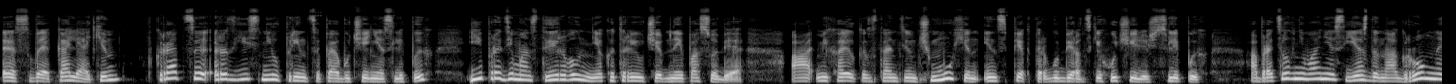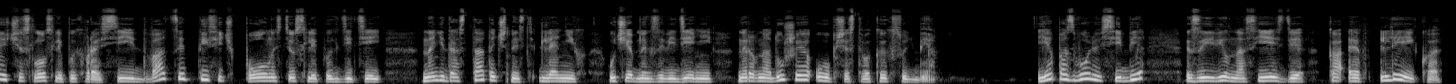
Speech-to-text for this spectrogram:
С.В. Калякин вкратце разъяснил принципы обучения слепых и продемонстрировал некоторые учебные пособия – а Михаил Константинович Мухин, инспектор губернских училищ слепых, обратил внимание съезда на огромное число слепых в России 20 тысяч полностью слепых детей, на недостаточность для них учебных заведений, на равнодушие общества к их судьбе. Я позволю себе, заявил на съезде К.Ф. Лейко,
